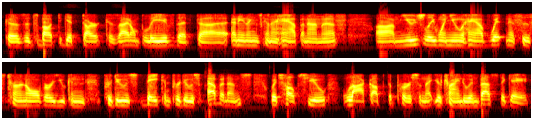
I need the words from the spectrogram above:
because it's about to get dark. Because I don't believe that uh, anything's going to happen on this. Um, usually, when you have witnesses turn over, you can produce they can produce evidence, which helps you lock up the person that you're trying to investigate.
